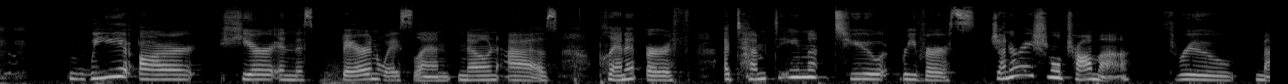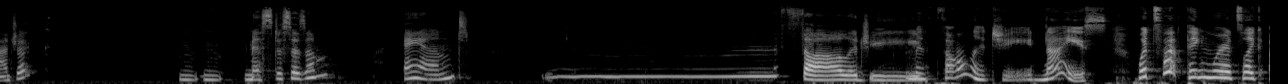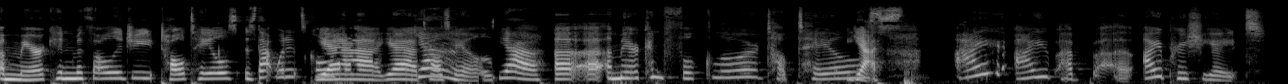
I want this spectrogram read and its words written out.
we are here in this barren wasteland known as planet Earth, attempting to reverse generational trauma through magic, m- mysticism, and mythology. Mythology. Nice. What's that thing where it's like American mythology? Tall tales? Is that what it's called? yeah, yeah, tall tales. Yeah. Uh, uh, American folklore, tall tales. Yes. I I uh, I appreciate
